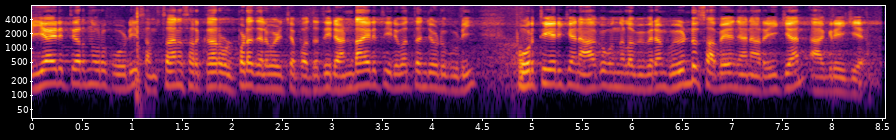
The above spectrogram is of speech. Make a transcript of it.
അയ്യായിരത്തി അറുന്നൂറ് കോടി സംസ്ഥാന സർക്കാർ ഉൾപ്പെടെ ചെലവഴിച്ച പദ്ധതി രണ്ടായിരത്തി ഇരുപത്തഞ്ചോടുകൂടി പൂർത്തീകരിക്കാനാകുമെന്നുള്ള വിവരം വീണ്ടും സഭയെ ഞാൻ അറിയിക്കാൻ ആഗ്രഹിക്കുകയാണ്.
